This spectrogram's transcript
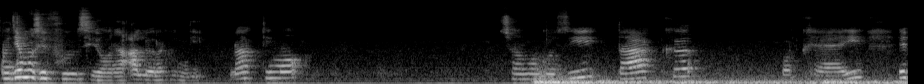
Vediamo se funziona. Allora, quindi un attimo. Facciamo così, tac. Ok. E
